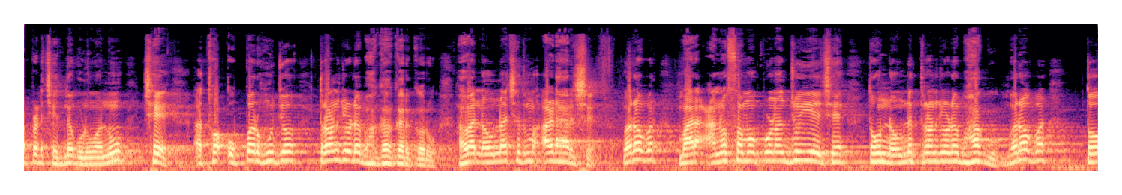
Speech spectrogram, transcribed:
આપણે છેદને ગુણવાનું છે. અથવા ઉપર હું જો ત્રણ જોડે ભાગાકાર કરું, હવે નવના છેદમાં અઢાર છે. બરાબર? મારે આનો સમપૂર્ણ જોઈએ છે, તો હું નવને ત્રણ જોડે ભાગું. બરાબર? તો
